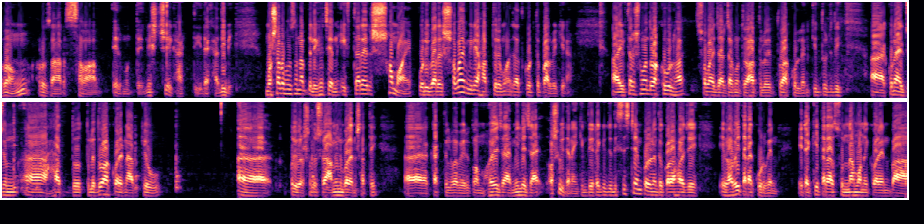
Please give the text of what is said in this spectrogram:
এবং রোজার সওয়াব এর মধ্যে নিশ্চয়ই ঘাটতি দেখা দিবে। মোশারফ হোসেন আপনি লিখেছেন, ইফতারের সময় পরিবারের সবাই মিলে হাত তুলে মোনাজাত করতে পারবে কিনা? ইফতারের সময় দোয়া কবুল হয়, সবাই যার যার মতো হাত তুলে দোয়া করলেন। কিন্তু যদি কোনো একজন হাত তুলে দোয়া করেন আর কেউ পরিবারের সদস্যরা আমিন বলেন সাথে কাকতেলভাবে এরকম হয়ে যায়, মিলে যায়, অসুবিধা নেই। কিন্তু এটাকে যদি সিস্টেম পরিণত করা হয় যে এভাবেই তারা করবেন এটা কি তারা সুন্না মনে করেন বা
